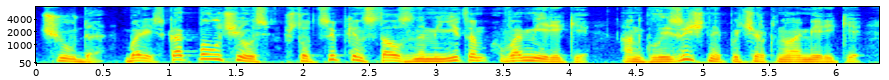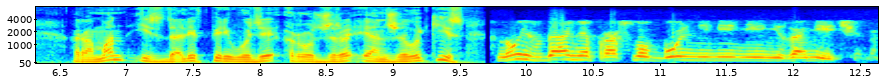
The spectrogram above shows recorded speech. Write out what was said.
чудо». Борис, как получилось, что Цыпкин стал знаменитым в Америке, англоязычной, подчеркну, Америке? Роман издали в переводе Роджера и Анжелы Кис. Но издание прошло более-менее незамеченным.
